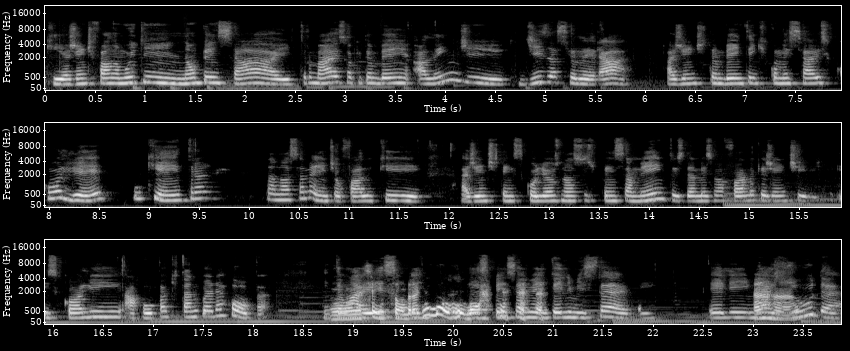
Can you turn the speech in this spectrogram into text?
Que a gente fala muito em não pensar e tudo mais, só que também, além de desacelerar a gente também tem que começar a escolher o que entra na nossa mente. Eu falo que a gente tem que escolher os nossos pensamentos da mesma forma que a gente escolhe a roupa que está no guarda-roupa. Então, hum, ah, sem sombra de dúvida. Esse pensamento, ele me serve? Ele me uhum. ajuda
